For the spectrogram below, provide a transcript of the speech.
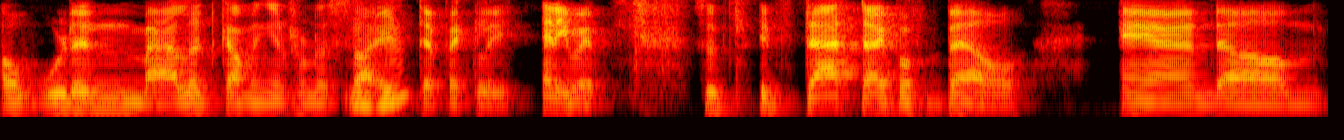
a wooden mallet coming in from the side, Mm-hmm. typically. Anyway, so it's it's that type of bell, and um,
